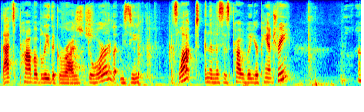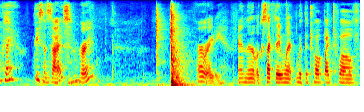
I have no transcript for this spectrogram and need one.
that's probably the garage door. Let me see. It's locked. And then this is probably your pantry. Okay, decent size, right? Alrighty. And then it looks like they went with the 12 by 12.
